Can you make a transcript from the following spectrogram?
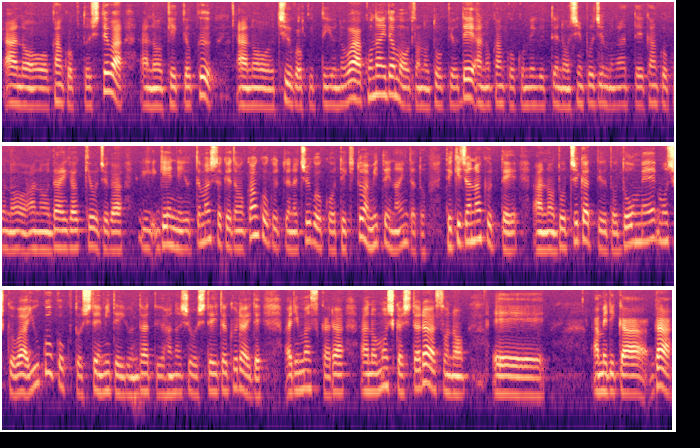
あの韓国としてはあの結局あの中国っていうのはこの間もその東京であの韓国をめぐってのシンポジウムがあって韓国のあの大学教授が現に言ってましたけども韓国っていうのは中国を敵とは見ていないんだと。敵じゃなくてあのどっちかっていうと同盟もしくは友好国として見ているんだという話をしていたくらいでありますからあのもしかしたらその、えーアメリカが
